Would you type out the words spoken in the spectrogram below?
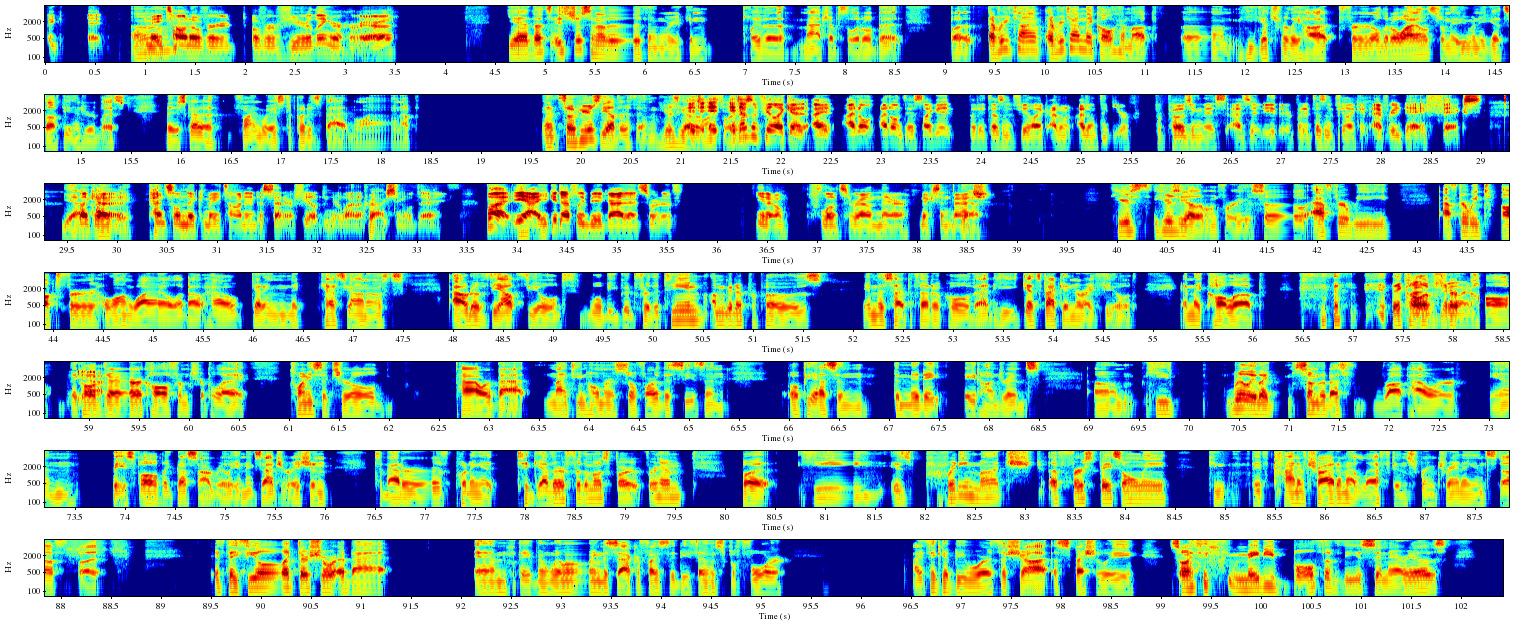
Like eh, Um, Maton over over Vierling or Herrera? Yeah, that's it's just another thing where you can play the matchups a little bit. But every time every time they call him up, um, he gets really hot for a little while. So maybe when he gets off the injured list, they just gotta find ways to put his bat in the lineup. And so here's the other thing. Here's the other It, one it, for it doesn't feel like a I I don't I don't dislike it, but it doesn't feel like I don't I don't think you're proposing this as it either. But it doesn't feel like an everyday fix. Yeah, like I a agree. pencil Nick Maton into center field in your lineup every single day. But yeah, he could definitely be a guy that sort of, you know, floats around there, mix and Yeah. match. here's here's the other one for you. So after we after we talked for a long while about how getting Nick Castellanos out of the outfield will be good for the team, I'm gonna propose in this hypothetical that he gets back into right field and they call up they call have up a Darick. Hall. They call up Darick Hall from AAA, 26 year old power bat, 19 homers so far this season, OPS in the mid eight 800s. Um, he really like some of the best raw power in baseball. Like that's not really an exaggeration. It's a matter of putting it together for the most part for him. But he is pretty much a first base only. Can they've kind of tried him at left in spring training and stuff, but if they feel like they're short a bat and they've been willing to sacrifice the defense before, I think it'd be worth a shot, especially. So I think maybe both of these scenarios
